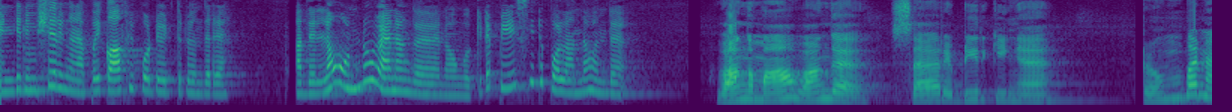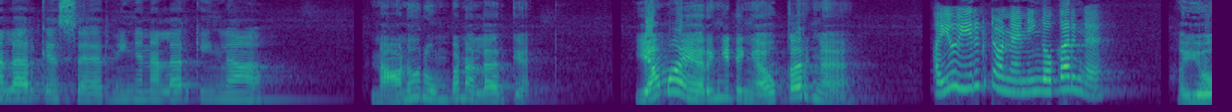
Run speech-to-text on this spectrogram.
ரெண்டு நிமிஷம் இருங்க நான் போய் காஃபி போட்டு எடுத்துகிட்டு வந்துடுறேன். அதெல்லாம் ஒன்றும் வேணாங்க. நான் உங்ககிட்ட பேசிட்டு போலாம் தான் வந்தேன். வாங்கம்மா வாங்க. சார் எப்படி இருக்கீங்க? ரொம்ப நல்லா இருக்கேன் சார். நீங்க நல்லா இருக்கீங்களா? நானும் ரொம்ப நல்லா இருக்கேன். ஏம்மா இறங்கிட்டீங்க? உட்காருங்க. ஐயோ இருக்கட்டும் அண்ணே. நீங்க உட்காருங்க. ஐயோ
